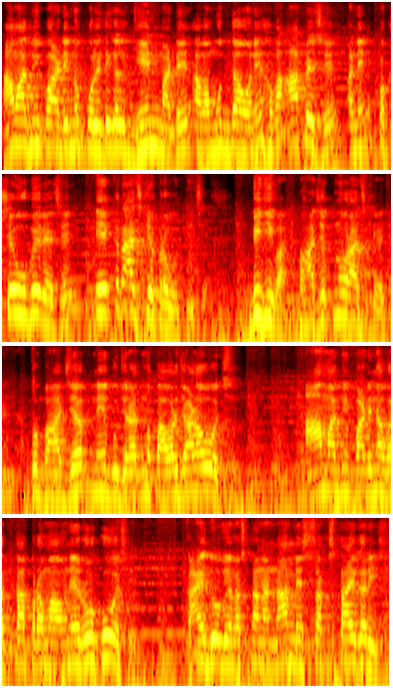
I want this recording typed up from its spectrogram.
આમ આદમી પાર્ટીનો પોલિટિકલ ગેઇન માટે આવા મુદ્દાઓને હવા આપે છે અને પક્ષે ઊભી રહે છે. એક રાજકીય પ્રવૃત્તિ છે. બીજી વાત, ભાજપનો રાજકીય એજન્ડા તો ભાજપને ગુજરાતમાં પાવર જાળવવો છે. આમ આદમી પાર્ટીના વધતા પ્રમાણને રોકવો છે. કાયદો વ્યવસ્થાના નામે સખ્તાઈ કરી છે.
